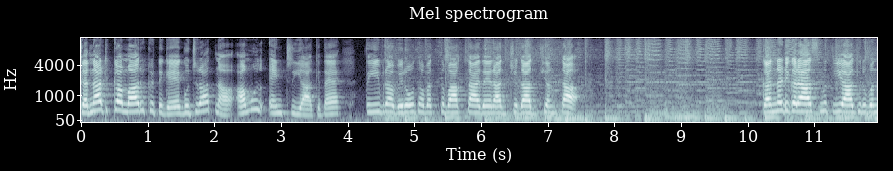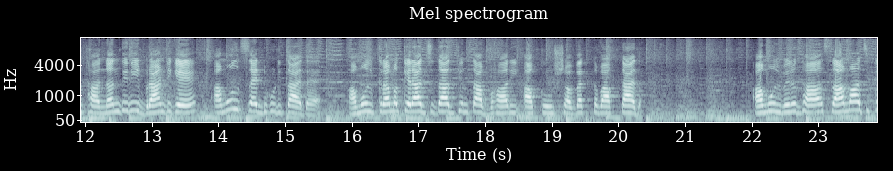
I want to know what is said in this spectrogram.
ಕರ್ನಾಟಕ ಮಾರುಕಟ್ಟೆಗೆ ಗುಜರಾತ್ನ ಅಮೂಲ್ ಎಂಟ್ರಿ ಆಗಿದೆ. ತೀವ್ರ ವಿರೋಧ ವ್ಯಕ್ತವಾಗ್ತಾ ಇದೆ ರಾಜ್ಯದಾದ್ಯಂತ. ಕನ್ನಡಿಗರ ಸ್ಮೃತಿಯಾಗಿರುವಂತಹ ನಂದಿನಿ ಬ್ರ್ಯಾಂಡ್ಗೆ ಅಮೂಲ್ ಸೆಡ್ ಹೊಡಿತಾ ಇದೆ. ಅಮೂಲ್ ಕ್ರಮಕ್ಕೆ ರಾಜ್ಯದಾದ್ಯಂತ ಭಾರಿ ಆಕ್ರೋಶ ವ್ಯಕ್ತವಾಗ್ತಾ ಇದೆ. ಅಮೂಲ್ ವಿರುದ್ಧ ಸಾಮಾಜಿಕ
